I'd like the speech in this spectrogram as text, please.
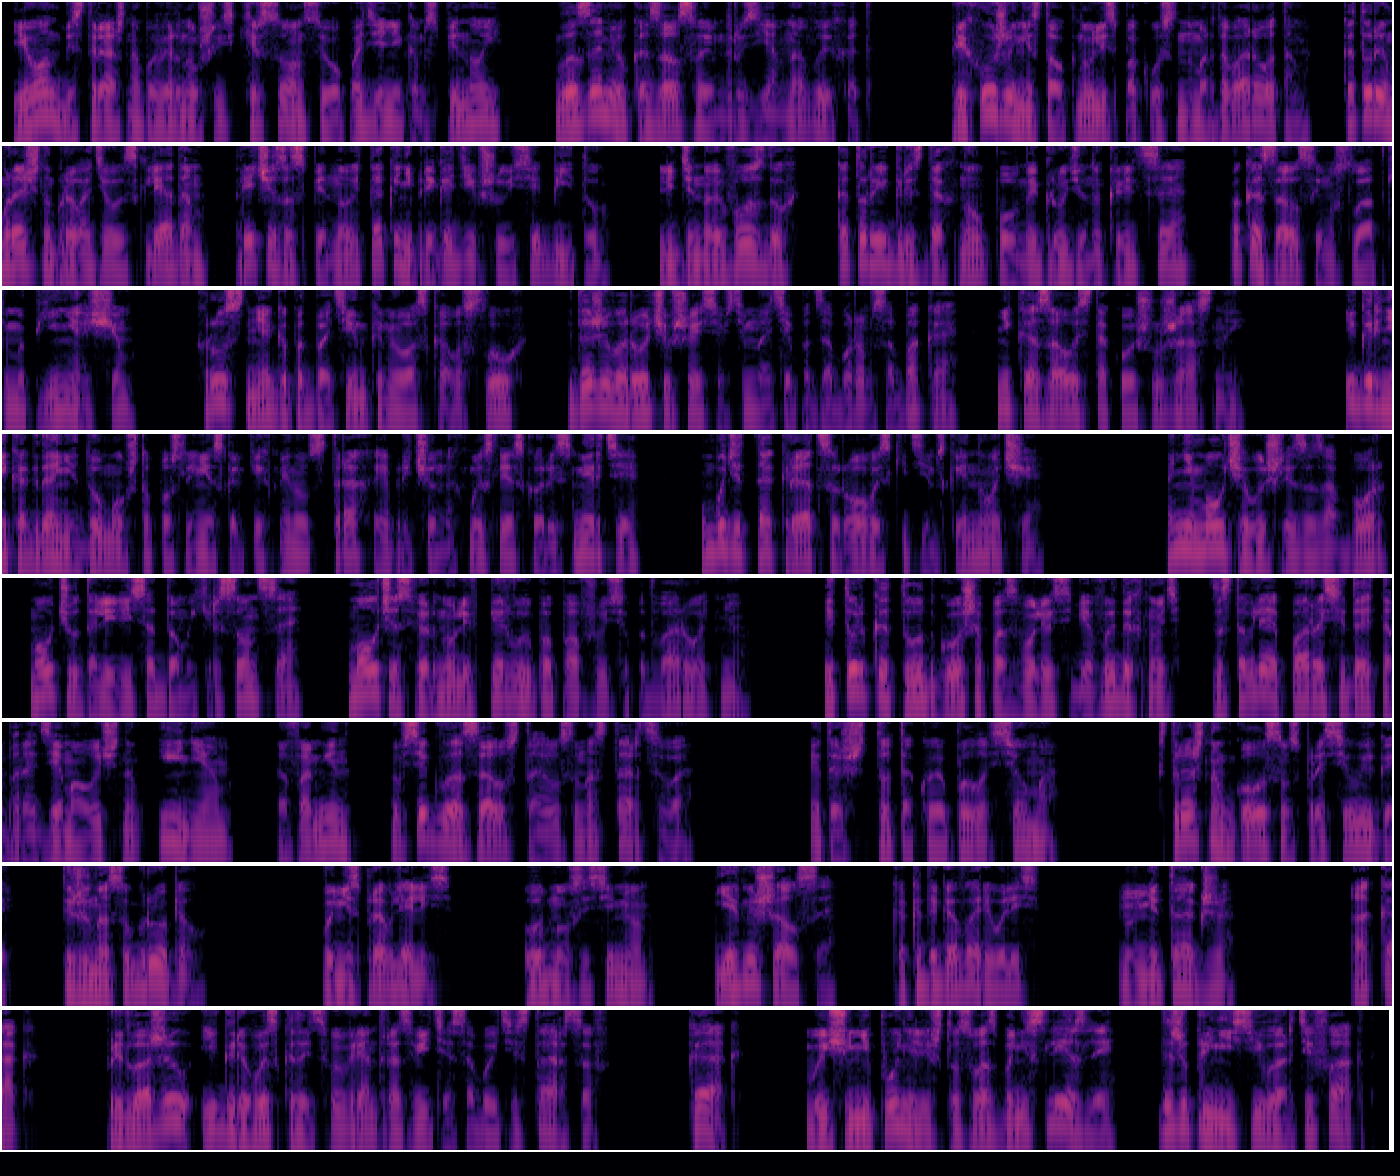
И он, бесстрашно повернувшись к Херсонцу его подельникам спиной, глазами указал своим друзьям на выход. В прихожей не столкнулись с покусанным мордоворотом, который мрачно проводил взглядом, пряча за спиной так и не пригодившуюся биту. Ледяной воздух, который Игорь вздохнул полной грудью на крыльце, показался ему сладким и пьянящим. Хруст снега под ботинками ласкал слух, и даже ворочавшаяся в темноте под забором собака не казалась такой уж ужасной. Игорь никогда не думал, что после нескольких минут страха и обреченных мыслей о скорой смерти он будет так рад суровой скитимской ночи. Они молча вышли за забор, молча удалились от дома Херсонца, молча свернули в первую попавшуюся подворотню. И только тут Гоша позволил себе выдохнуть, заставляя пара седать на бороде молочным инием, а Фомин во все глаза уставился на Старцева. «Это что такое было, Сёма?» Страшным голосом спросил Игорь. «Ты же нас угробил». «Вы не справлялись улыбнулся Семен. Я вмешался, как и договаривались. Но не так же. А как? Предложил Игорь высказать свой вариант развития событий старцев. Как? Вы еще не поняли, что с вас бы не слезли, даже принеси вы артефакт.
